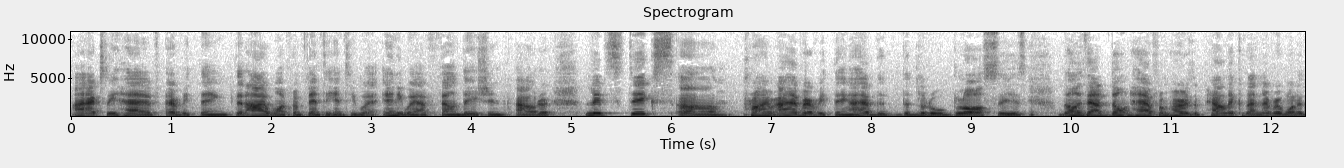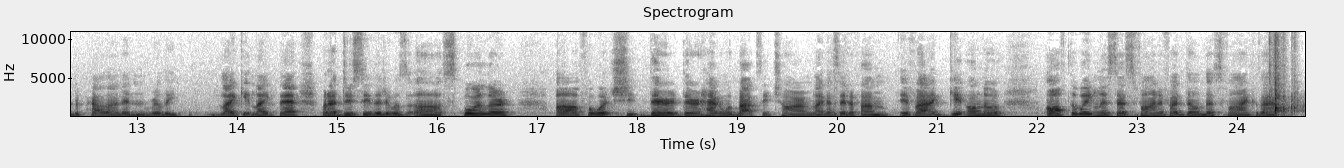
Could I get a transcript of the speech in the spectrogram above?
I actually have everything that I want from Fenty anyway. Anyway, I have foundation, powder, lipsticks, uh, primer. I have everything. I have the, the little glosses. The only thing I don't have from her is a palette because I never wanted the palette. I didn't really like it like that, but I do see that it was a spoiler. Uh, for what she they're they're having with BoxyCharm. Like I said, if I'm if I get on the off the waiting list, that's fine. If I don't, that's fine because I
